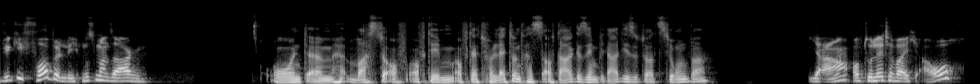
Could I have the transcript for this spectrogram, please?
wirklich vorbildlich, muss man sagen. Und ähm, warst du auf, auf, dem, auf der Toilette und hast auch da gesehen, wie da die Situation war? Ja, auf Toilette war ich auch.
